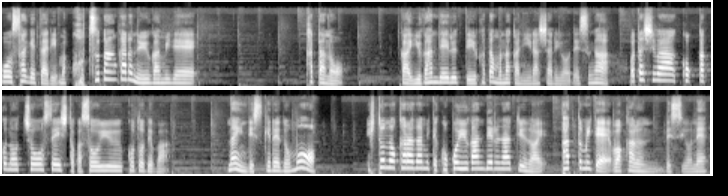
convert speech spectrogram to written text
を下げたり、まあ、骨盤からの歪みで肩のが歪んでいるっていう方も中にいらっしゃるようですが私は骨格の調整士とかそういうことではないんですけれども人の体見てここ歪んでるなっていうのはパッと見てわかるんですよね。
